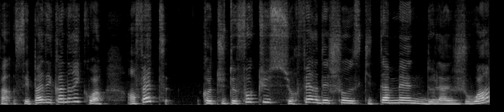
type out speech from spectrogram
enfin c'est pas des conneries quoi. En fait, quand tu te focuses sur faire des choses qui t'amènent de la joie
